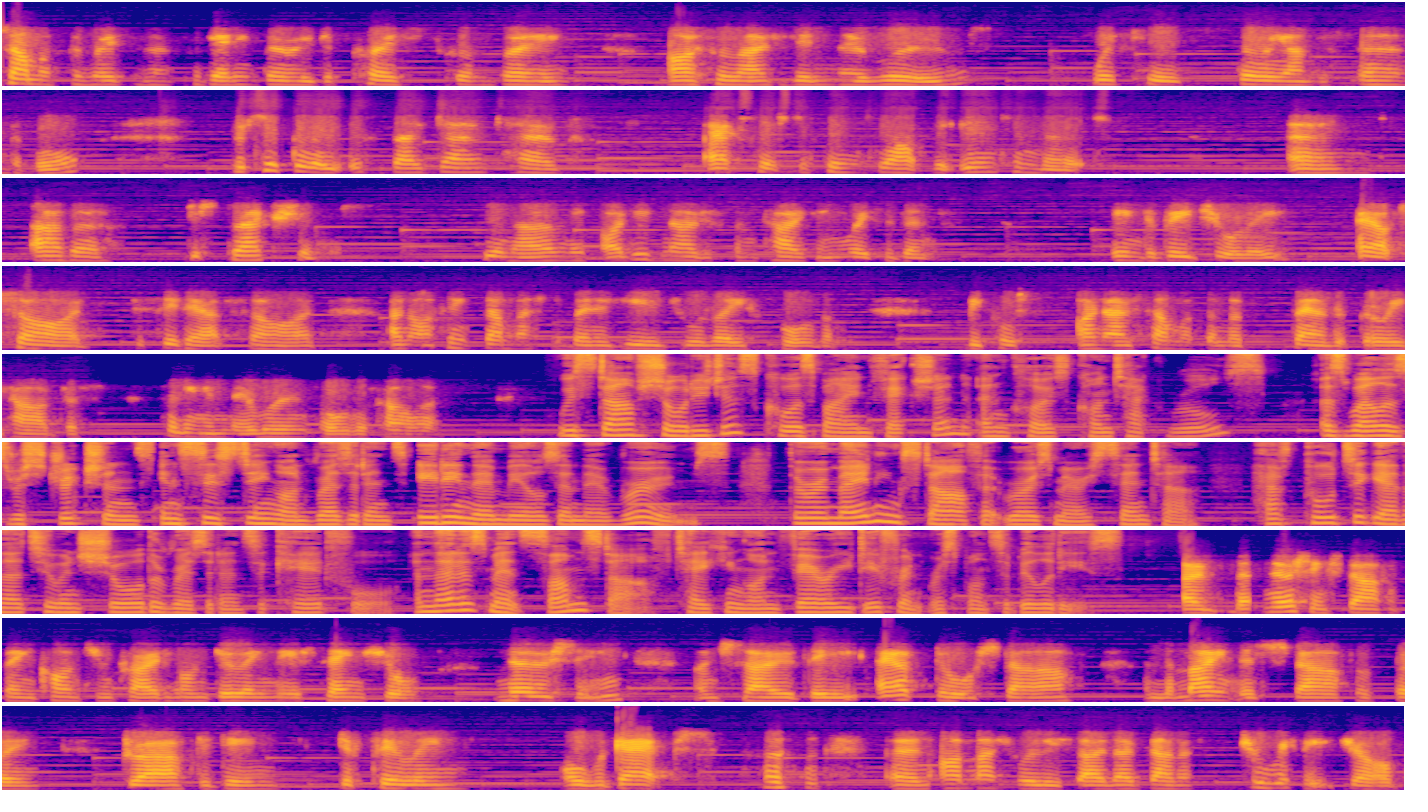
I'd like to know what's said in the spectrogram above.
some of the residents are getting very depressed from being isolated in their rooms, which is very understandable, particularly if they don't have access to things like the internet and other distractions. You know, I did notice them taking residents individually outside to sit outside, and I think that must have been a huge relief for them because I know some of them have found it very hard just sitting in their rooms all the time. With staff shortages caused by infection and close contact rules, as well as restrictions insisting on residents eating their meals in their rooms, the remaining staff at Rosemary Centre have pulled together to ensure the residents are cared for, and that has meant some staff taking on very different responsibilities. So the nursing staff have been concentrating on doing the essential nursing, and so the outdoor staff and the maintenance staff have been drafted in to fill in all the gaps. and I must really say they've done a terrific job.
